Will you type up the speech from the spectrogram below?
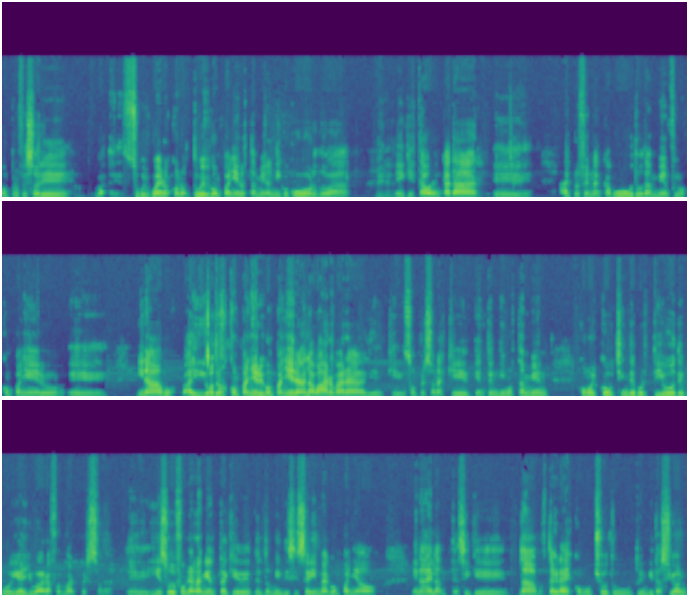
con profesores eh, súper buenos. tuve compañeros también al Nico Córdoba, eh, que está ahora en Qatar, eh, al profe Hernán Caputo, también fuimos compañeros. y nada, pues hay otros compañeros y compañeras, la Bárbara, que son personas que entendimos también cómo el coaching deportivo te podía ayudar a formar personas. y eso fue una herramienta que desde el 2016 me ha acompañado en adelante. Así que nada, pues te agradezco mucho tu, invitación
